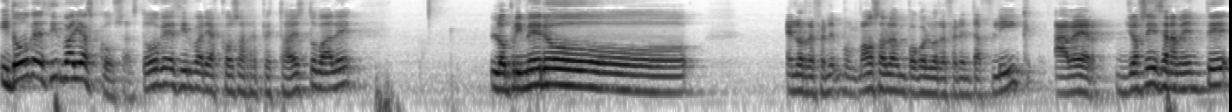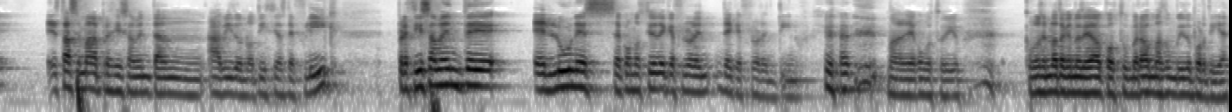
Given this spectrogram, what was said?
Y tengo que decir varias cosas, tengo que decir varias cosas respecto a esto, ¿vale? Lo primero, en lo vamos a hablar un poco en lo referente a Flick. A ver, yo sinceramente, esta semana precisamente han ha habido noticias de Flick. Precisamente el lunes se conoció de que, Floren- de que Florentino, madre mía, cómo estoy yo, cómo se nota que no estoy acostumbrado más de un vídeo por día,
